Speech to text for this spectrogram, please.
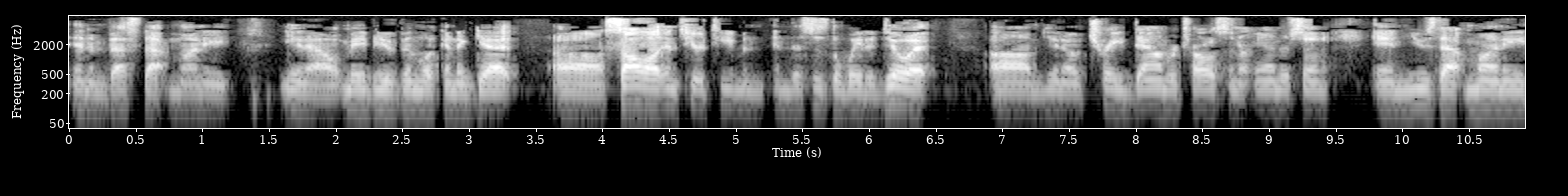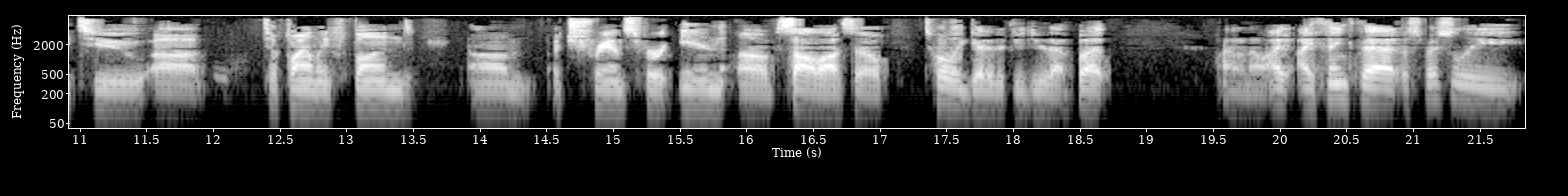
and invest that money. You know, maybe you've been looking to get uh, Salah into your team, and, and this is the way to do it um, you know, trade down Richarlison or Anderson and use that money to uh, to finally fund um, a transfer in of Salah. So totally get it if you do that. But I don't know. I, I think that especially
